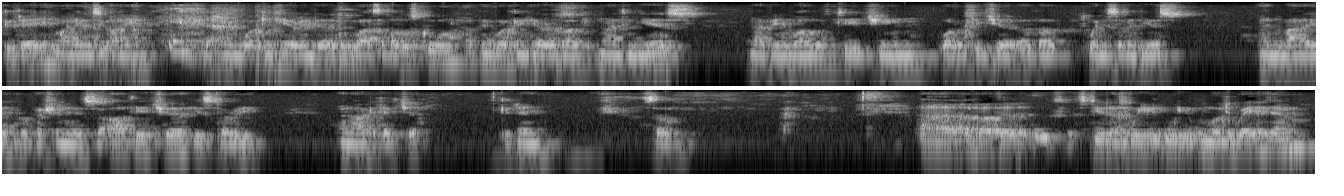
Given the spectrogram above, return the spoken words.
Good day, my name is Juhani. I'm working here in the Vaasa Bottle School. I've been working here about 19 years and I've been with teaching, bottle teacher about 27 years. And my profession is art teacher, history and architecture. Good day. So, uh, about the students, we, we motivate them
